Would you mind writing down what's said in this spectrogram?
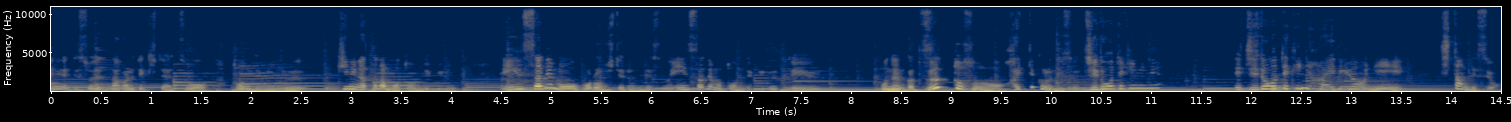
て、で、それで流れてきたやつを飛んでみる。気になったらもう飛んでみる。インスタでもフォローしてるんで、そのインスタでも飛んでみるっていう、もうなんかずっとその入ってくるんですよ。自動的にね。で、自動的に入るようにしたんですよ。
